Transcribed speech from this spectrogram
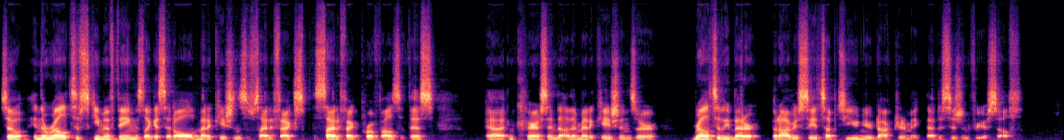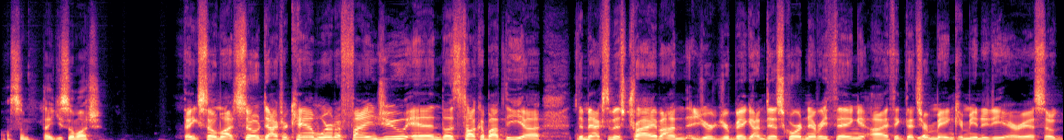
So in the relative scheme of things, like I said, all medications have side effects. The side effect profiles of this, uh, in comparison to other medications, are relatively better. But obviously, it's up to you and your doctor to make that decision for yourself. Awesome. Thank you so much. Thanks so much. So, Dr. Cam, where to find you? And let's talk about the uh, the Maximus tribe. On you're you're big on Discord and everything. Uh, I think that's yeah. your main community area. So,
